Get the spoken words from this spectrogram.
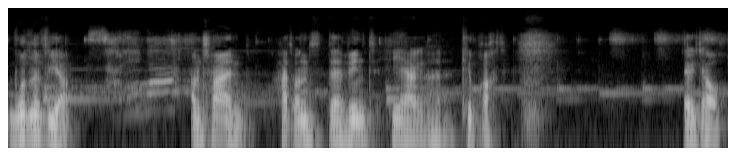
Wo sind wir? Anscheinend hat uns der Wind hierher gebracht. Denke ich auch.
